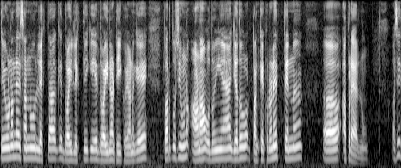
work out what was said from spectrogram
ਤੇ ਉਹਨਾਂ ਨੇ ਸਾਨੂੰ ਲਿਖਤਾ ਕਿ ਦਵਾਈ ਲਿਖਤੀ ਕਿ ਇਹ ਦਵਾਈ ਨਾਲ ਠੀਕ ਹੋ ਜਾਣਗੇ। ਪਰ ਤੁਸੀਂ ਹੁਣ ਆਣਾ ਉਦੋਂ ਹੀ ਹੈ ਜਦੋਂ ਟਾਂਕੇ ਖੁੱਲਣੇ 3 ਅਪ੍ਰੈਲ ਨੂੰ। ਅਸੀਂ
